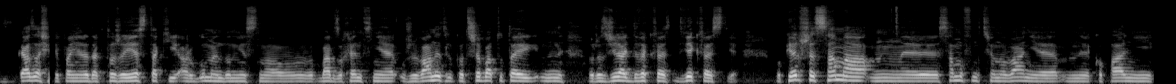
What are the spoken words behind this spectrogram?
Zgadza się, panie redaktorze, jest taki argument, on jest no, bardzo chętnie używany, tylko trzeba tutaj mm, rozdzielać dwie kwestie. Po pierwsze, sama, mm, samo funkcjonowanie mm, kopalni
